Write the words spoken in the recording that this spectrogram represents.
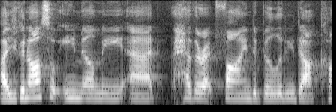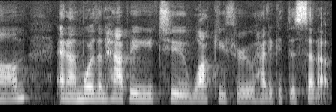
Uh, you can also email me at heather at findability.com and I'm more than happy to walk you through how to get this set up.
